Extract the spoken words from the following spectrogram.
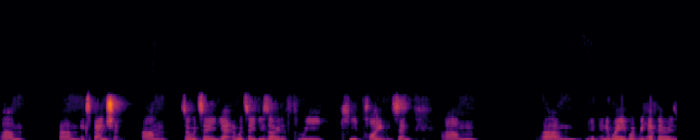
um, expansion. so I would say, yeah, I would say these are the three key points. And um, um, in, in, a way, what we have there is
